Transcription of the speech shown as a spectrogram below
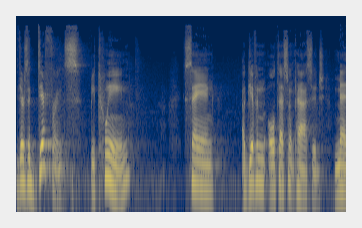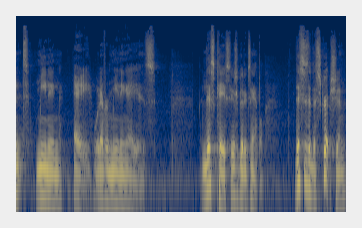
there's a difference between saying a given Old Testament passage meant meaning A, whatever meaning A is. In this case, here's a good example. This is a description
